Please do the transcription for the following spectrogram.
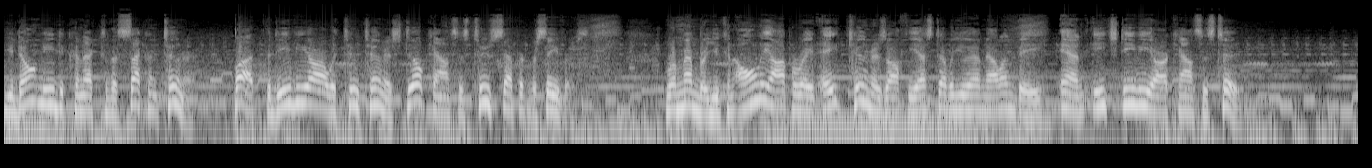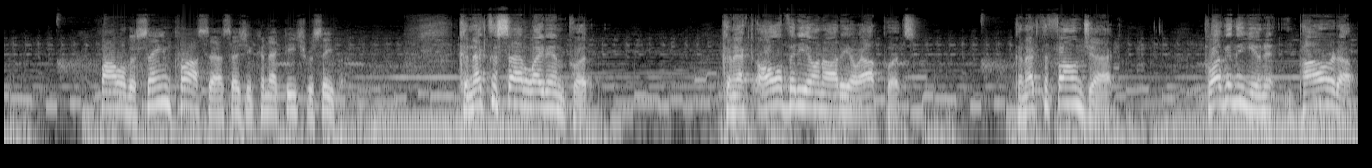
you don't need to connect to the second tuner, but the DVR with two tuners still counts as two separate receivers. Remember, you can only operate eight tuners off the SWM LNB, and each DVR counts as two. Follow the same process as you connect each receiver. Connect the satellite input, connect all video and audio outputs, connect the phone jack, plug in the unit, and power it up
